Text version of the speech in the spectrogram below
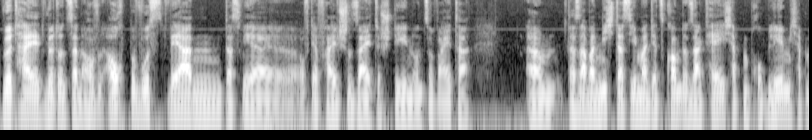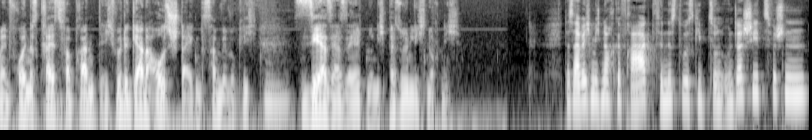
wird halt, wird uns dann auch, auch bewusst werden, dass wir auf der falschen Seite stehen und so weiter. Ähm, das ist aber nicht, dass jemand jetzt kommt und sagt, hey, ich habe ein Problem, ich habe meinen Freundeskreis verbrannt, ich würde gerne aussteigen. Das haben wir wirklich mhm. sehr, sehr selten und ich persönlich noch nicht. Das habe ich mich noch gefragt. Findest du, es gibt so einen Unterschied zwischen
